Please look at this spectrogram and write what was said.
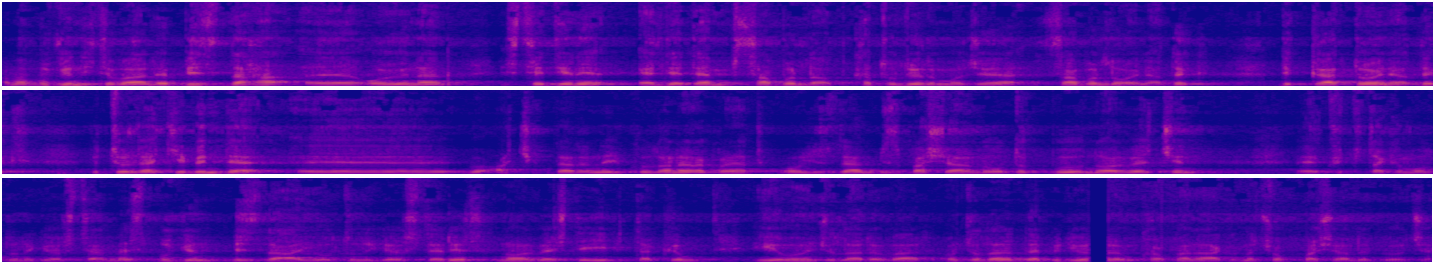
Ama bugün itibariyle biz daha e, oyuna istediğini elde eden bir sabırla katılıyorum hocaya. Sabırla oynadık. Dikkatli oynadık. Bütün rakibin de e, bu açıklarını kullanarak oynadık. O yüzden biz başarılı olduk. Bu Norveç'in e, kötü takım olduğunu göstermez. Bugün biz daha iyi olduğunu gösterir. Norveç'te iyi bir takım, iyi oyuncuları var. Hocaları da Kopenhag'da çok başarılı bir hoca.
